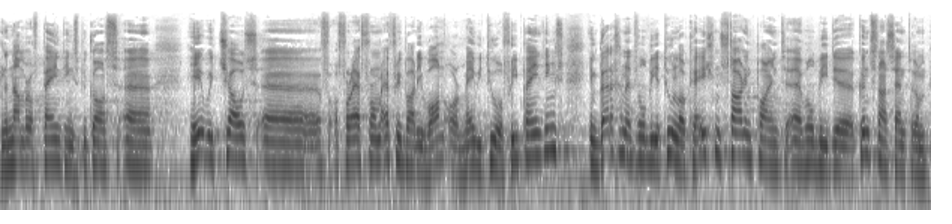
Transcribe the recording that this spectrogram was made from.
the number of paintings because uh, here we chose uh, for, from everybody one or maybe two or three paintings. In Bergen it will be a two location. Starting point uh, will be the Kunstenaarscentrum,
